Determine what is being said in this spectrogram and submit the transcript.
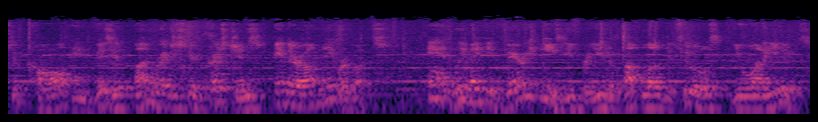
to call and visit unregistered Christians in their own neighborhoods. And we make it very easy for you to upload the tools you want to use.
